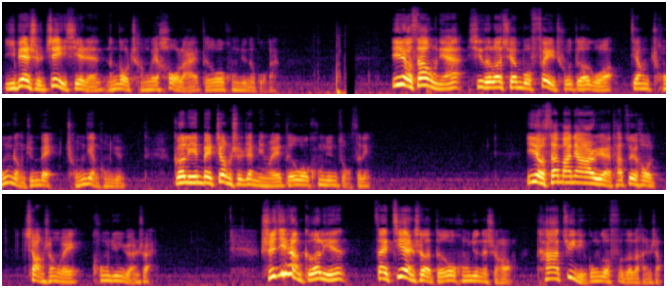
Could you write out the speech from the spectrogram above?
以便使这些人能够成为后来德国空军的骨干。一九三五年，希特勒宣布废除德国，将重整军备，重建空军。格林被正式任命为德国空军总司令。一九三八年二月，他最后上升为空军元帅。实际上，格林在建设德国空军的时候，他具体工作负责的很少，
